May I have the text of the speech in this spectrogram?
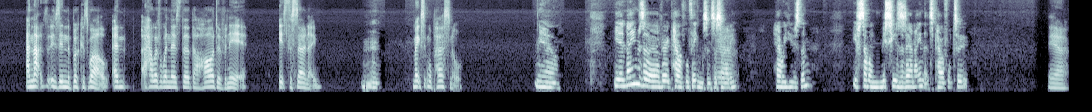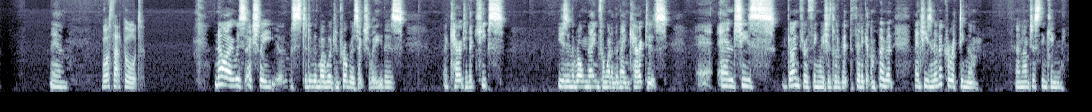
And that is in the book as well. And however when there's the the harder veneer it's the surname. Mm-hmm. makes it more personal. Yeah. Yeah names are very powerful things in society yeah. how we use them if someone misuses our name that's powerful too yeah yeah what's that thought no, it was actually it was to do with my work in progress. Actually, there's a character that keeps using the wrong name for one of the main characters, and she's going through a thing where she's a little bit pathetic at the moment, and she's never correcting them. And I'm just thinking,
